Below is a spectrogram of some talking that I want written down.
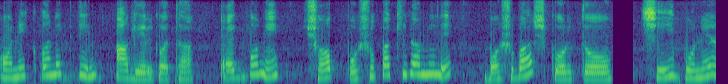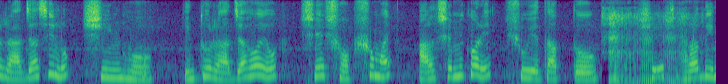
অনেক অনেক দিন আগের কথা। এক বনে সব পশু পাখিরা মিলে বসবাস করত। সেই বনের রাজা ছিল সিংহ। কিন্তু রাজা হয়েও সে সব সময় আলসেমি করে শুয়ে থাকতো। সে সারাদিন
